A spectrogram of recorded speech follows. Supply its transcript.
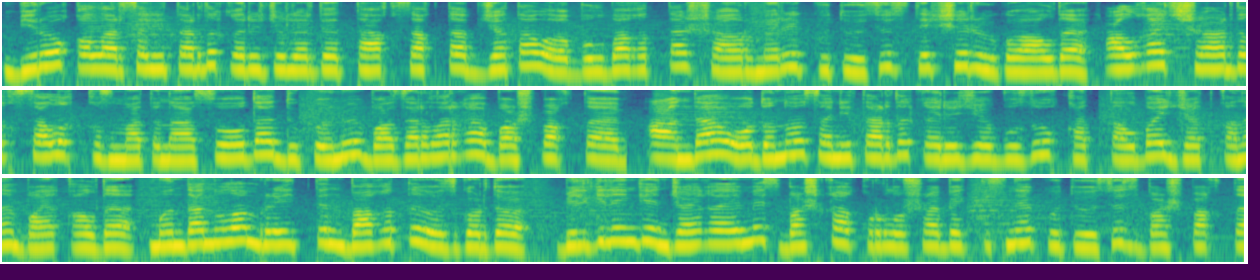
Бирок алар санитардык эрежелерди так сактап жатабы бул багытта шаар мэри күтүүсүз текшерүүгө алды. Алгач шаардык салык кызматына соода дүкөнү базарларга баш бакты. Анда одоно санитардык эреже бузуу катталбай жатканы байкалды. Мындан улам рейдтин багыты өзгөрдү. Белгиленген жайга эмес башка курулуш объектисине күтүүсүз баш бакты.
